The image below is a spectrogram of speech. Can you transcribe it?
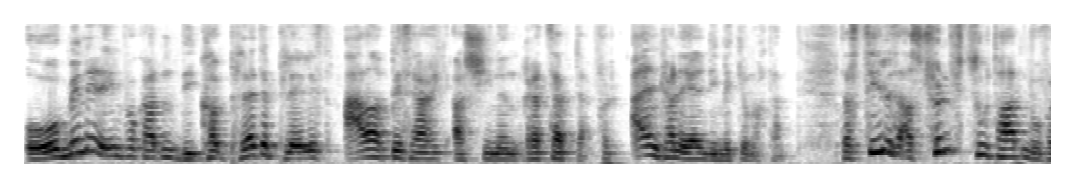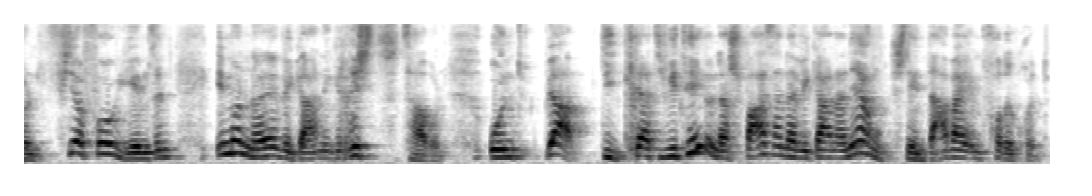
oben in den Infokarten die komplette Playlist aller bisherig erschienenen Rezepte von allen Kanälen die mitgemacht haben. Das Ziel ist aus 5 Zutaten wovon 4 vorgegeben sind immer neue vegane Gerichte zu zaubern und ja, die Kreativität und der Spaß an der veganen Ernährung stehen dabei im Vordergrund.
